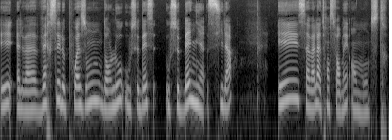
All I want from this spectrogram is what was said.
Et elle va verser le poison dans l'eau où, se baisse- où se baigne Scylla. Et ça va la transformer en monstre.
